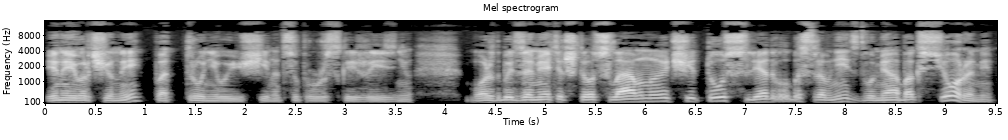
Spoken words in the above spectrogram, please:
Иные ворчуны, подтрунивающие над супружеской жизнью, может быть, заметят, что славную читу следовало бы сравнить с двумя боксерами,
